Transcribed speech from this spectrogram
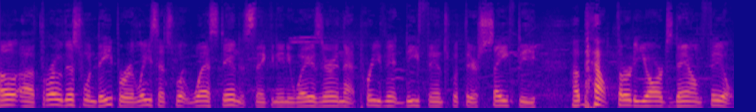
uh, throw this one deeper. At least that's what West End is thinking anyway. Is they're in that prevent defense with their safety about 30 yards downfield.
